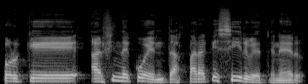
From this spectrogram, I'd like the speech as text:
Porque al fin de cuentas, ¿para qué sirve tener,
